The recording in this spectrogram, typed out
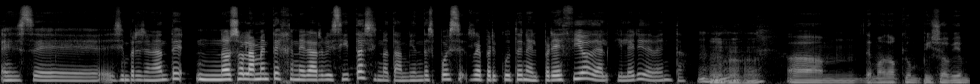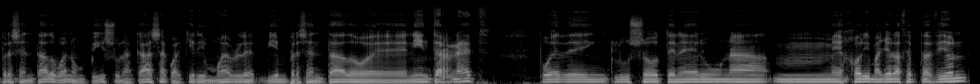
Es, eh, es impresionante. No solamente generar visitas, sino también después repercute en el precio de alquiler y de venta. Am, de modo que un piso bien presentado, bueno, un piso, una casa, cualquier inmueble bien presentado en Internet puede incluso tener una mejor y mayor aceptación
